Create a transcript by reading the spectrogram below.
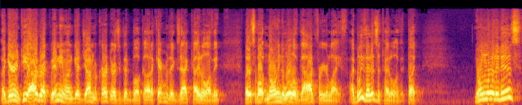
I guarantee you, I would recommend anyone get John MacArthur has a good book out. I can't remember the exact title of it, but it's about knowing the will of God for your life. I believe that is the title of it, but you want to know what it is?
